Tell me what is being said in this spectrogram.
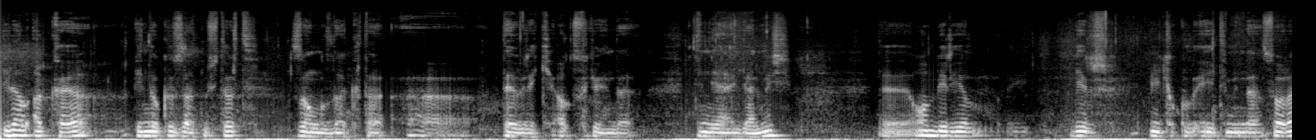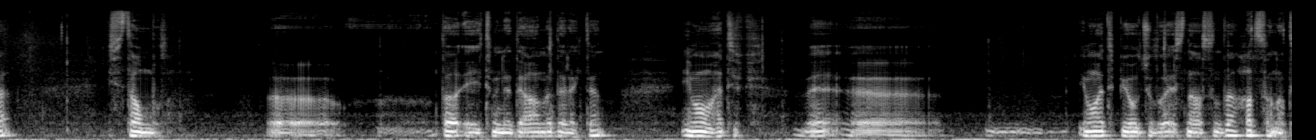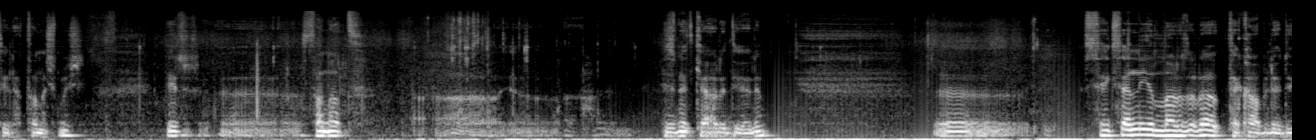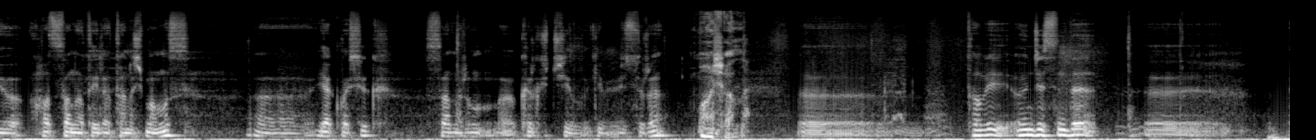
Bilal Akkaya 1964 Zonguldak'ta e, Devrik Aksu köyünde dünyaya gelmiş. E, 11 yıl bir ilkokul eğitiminden sonra İstanbul e, da eğitimine devam ederekten İmam Hatip ve e, İmam Hatip yolculuğu esnasında hat sanatıyla tanışmış. Bir e, sanat e, hizmetkarı diyelim. E, 80'li yıllara tekabül ediyor hat sanatıyla tanışmamız. E, yaklaşık sanırım e, 43 yıl gibi bir süre. Maşallah. Ee, tabii öncesinde e,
